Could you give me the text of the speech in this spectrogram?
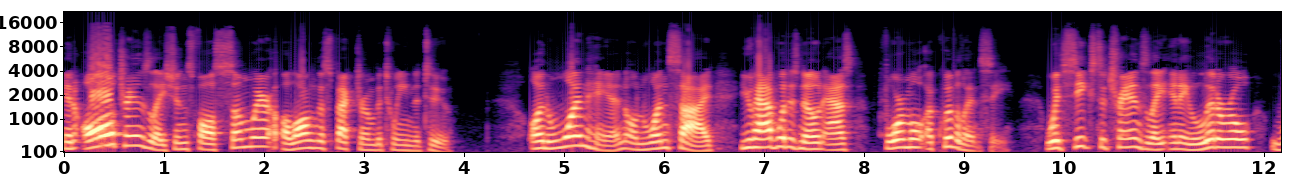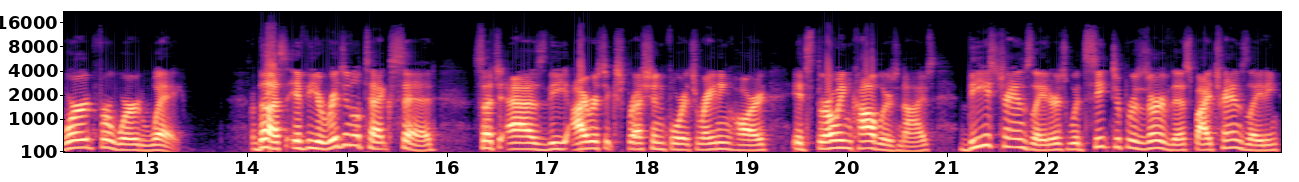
and all translations fall somewhere along the spectrum between the two. On one hand, on one side, you have what is known as formal equivalency, which seeks to translate in a literal, word for word way. Thus, if the original text said, such as the Irish expression for it's raining hard, it's throwing cobbler's knives, these translators would seek to preserve this by translating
